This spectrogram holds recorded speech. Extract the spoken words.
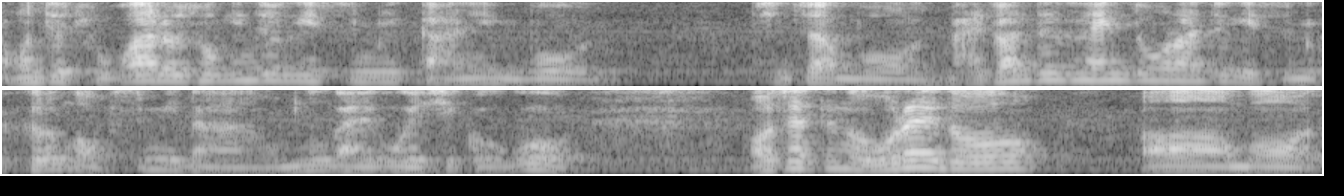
언제 조과를 속인 적이 있습니까? 아니면 뭐 진짜 뭐 말도 안 되는 행동을 한 적이 있습니까? 그런 거 없습니다. 없는 거 알고 계실 거고 어쨌든 올해도 어 뭐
